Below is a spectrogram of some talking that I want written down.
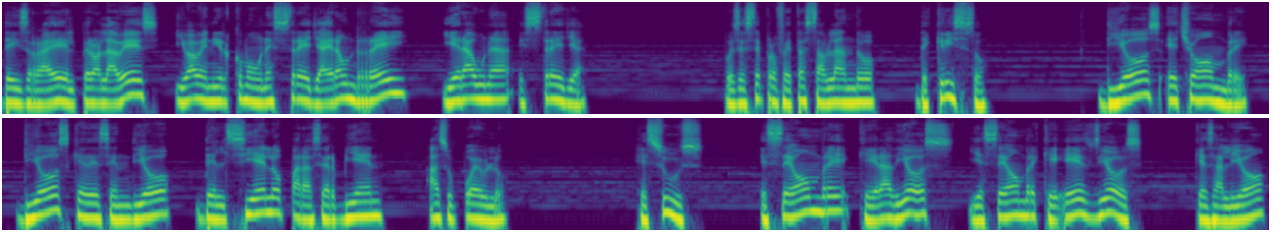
de Israel, pero a la vez iba a venir como una estrella. Era un rey y era una estrella. Pues este profeta está hablando de Cristo. Dios hecho hombre, Dios que descendió del cielo para hacer bien a su pueblo. Jesús ese hombre que era Dios y ese hombre que es Dios, que salió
